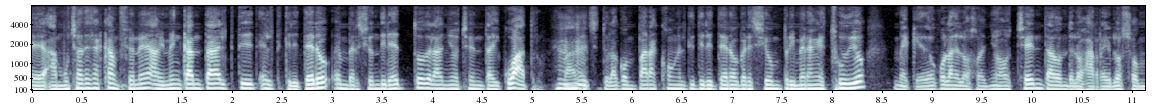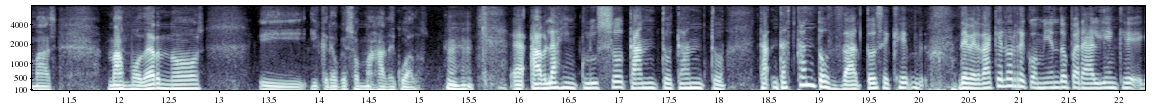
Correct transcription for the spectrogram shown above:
eh, a muchas de esas canciones, a mí me encanta el, titiritero en versión directo del año 84. Si tú la comparas con el titiritero versión primera en estudio, me quedo con la de los años 80, donde los arreglos son más, más modernos y, creo que son más adecuados. Eh, hablas incluso tanto, tanto, das tantos datos, es que de verdad que lo recomiendo para alguien que,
